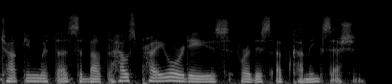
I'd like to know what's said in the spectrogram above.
talking with us about the House priorities for this upcoming session.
